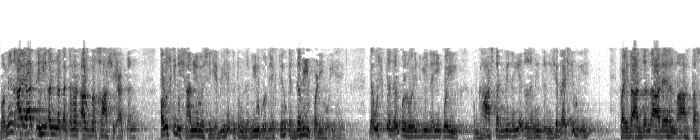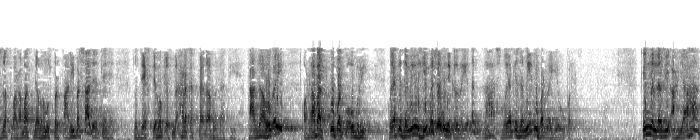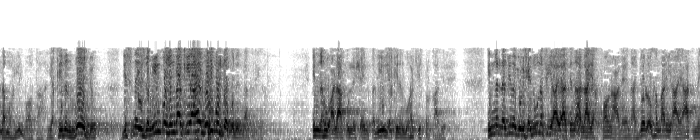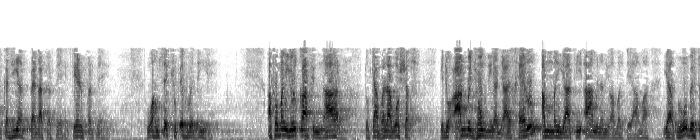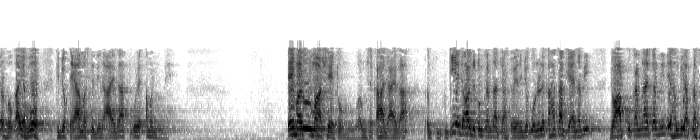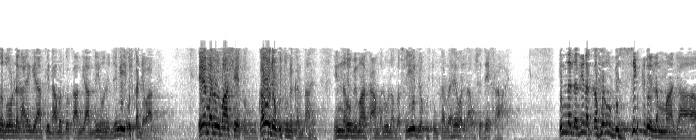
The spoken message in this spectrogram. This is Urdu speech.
ومن آیات ہی ان قطر ارب خاص اور اس کی نشانیوں میں سے یہ بھی ہے کہ تم زمین کو دیکھتے ہو کہ دبی پڑی ہوئی ہے۔ جب اس کے اندر کوئی روئدگی نہیں، کوئی گھاس تک بھی نہیں ہے، تو زمین تو نیچے بیٹھی ہوئی ہے۔ فیضا انزل علیہ الماہ تزت و ربت جب ہم اس پر پانی برسا دیتے ہیں، تو دیکھتے ہو کہ اس میں حرکت پیدا ہو جاتی ہے۔ تازہ ہو گئی اور ربت اوپر کو ابھری گویا کہ زمین ہی میں سے وہ نکل رہی ہے نا گھاس، گویا کہ زمین ابھر رہی ہے اوپر۔ ان لذی احیا لمحیل موتا یقیناً وہ جو جس نے اس زمین کو زندہ کیا ہے، وہی مردوں کو زندہ کرے گا۔ ان نہ علاق الشعین قدیر، یقیناً وہ ہر چیز پر قادر ہے۔ ان نظیر جو فی آیات نا لا یقفون علینا، جو لوگ ہماری آیات میں کجیاں پیدا کرتے ہیں، ٹیڑھ پڑتے ہیں، وہ ہم سے چھپے ہوئے نہیں ہیں۔ افمن یلقا فی النار، تو کیا بھلا وہ شخص کہ جو آگ میں جھونک دیا جائے خیر امن یاتی آمن یوم القیامہ۔ یا وہ بہتر ہوگا یا وہ کہ جو قیامت کے دن آئے گا پورے امن میں۔ اے مرو سے تم اور ان سے کہا جائے گا کیے جاؤ جو تم کرنا چاہتے ہو؟ یعنی جو انہوں نے کہا تھا کہ اے نبی، جو آپ کو کرنا ہے کر دیجیے ہم بھی اپنا سا زور لگائیں گے، آپ کی دعوت کو کامیاب نہیں ہونے دیں گے، یہ اس کا جواب ہے۔ اے ملو سے تم کرو جو کچھ تمہیں کرنا ہے۔ ان نہ بما کا بصیر، جو کچھ تم کر رہے ہو، اللہ اسے دیکھ رہا ہے۔ ان نذیر کفر ذکر لما جا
